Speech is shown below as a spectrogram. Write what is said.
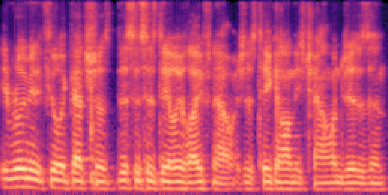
it really made it feel like that's just this is his daily life now. It's just taking on these challenges and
